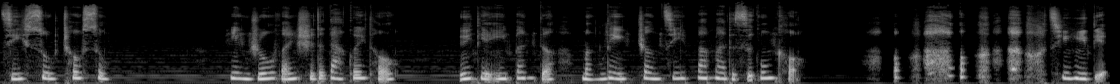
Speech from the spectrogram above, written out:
急速抽送，硬如顽石的大龟头雨点一般的猛力撞击妈妈的子宫口。轻一点，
